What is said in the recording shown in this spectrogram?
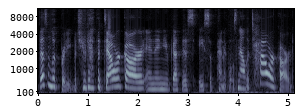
doesn't look pretty, but you've got the Tower card and then you've got this Ace of Pentacles. Now, the Tower card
